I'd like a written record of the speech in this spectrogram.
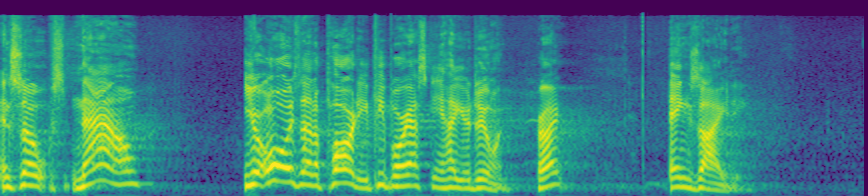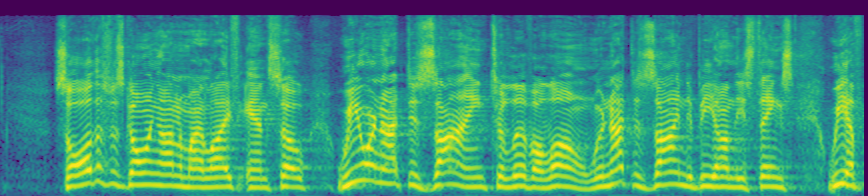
And so now you're always at a party. People are asking you how you're doing, right? Anxiety. So, all this was going on in my life, and so we were not designed to live alone. We're not designed to be on these things. We have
